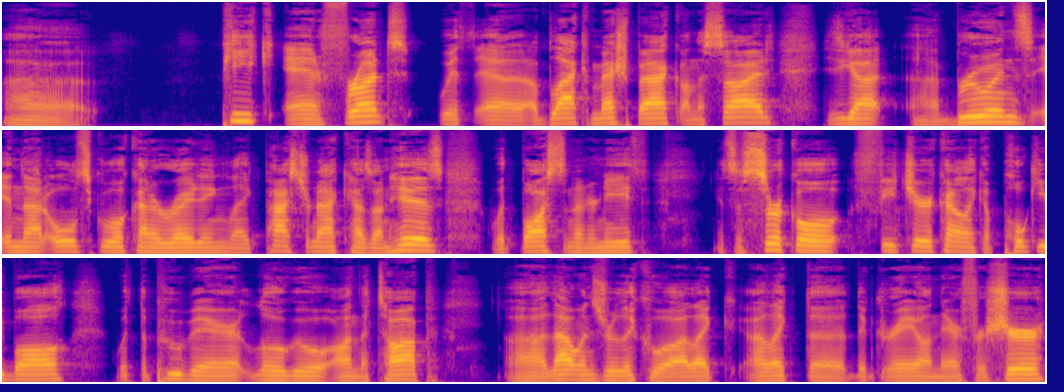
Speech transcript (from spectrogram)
uh, peak and front with a, a, black mesh back on the side. He's got uh, Bruins in that old school kind of writing like Pastrnak has on his with Boston underneath. It's a circle feature, kind of like a Pokeball with the Pooh Bear logo on the top. Uh, that one's really cool. I like I like the the gray on there for sure.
